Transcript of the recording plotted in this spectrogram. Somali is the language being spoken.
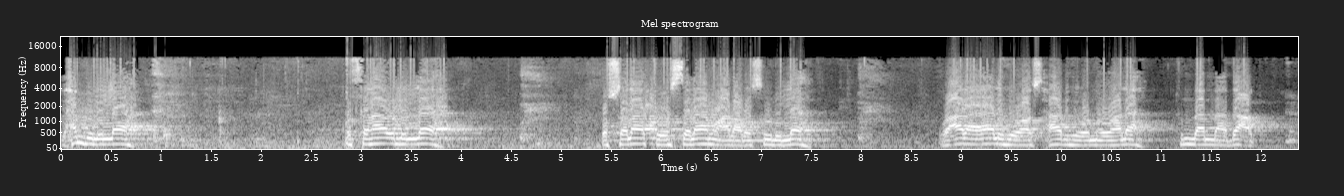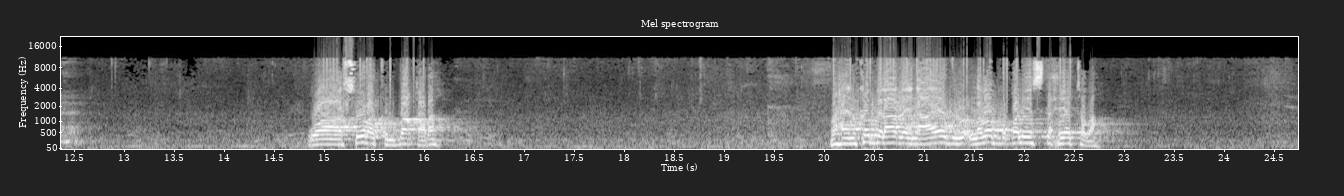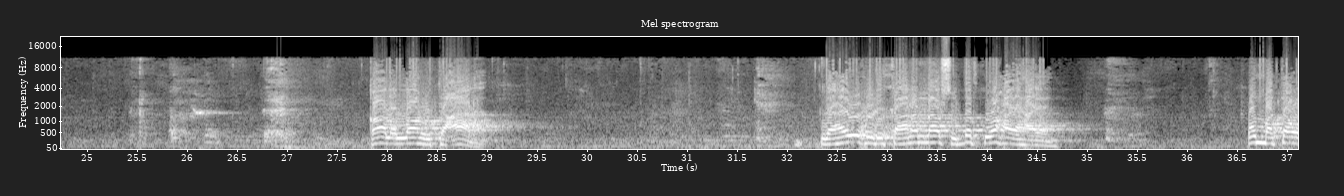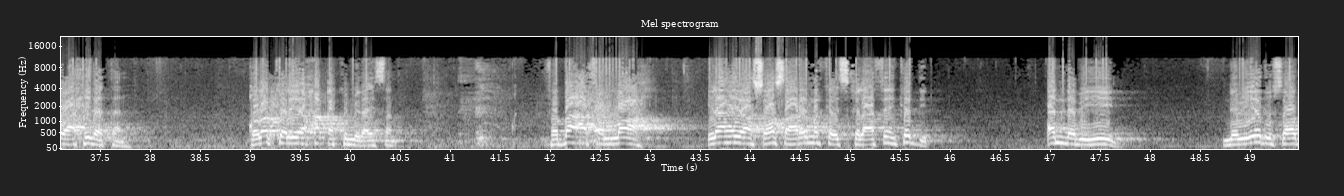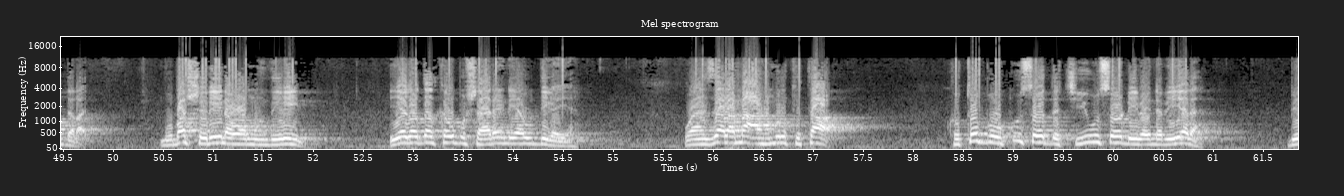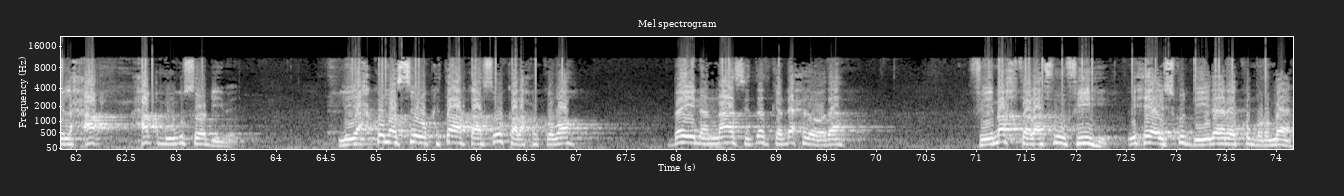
الحمد لله والثناء لله والصلاة والسلام على رسول الله وعلى آله وأصحاabه ومن والاه ثم أما بعد waa suuraة البقرة waxaynu ka bilaabaynaa aayad laba boqol iyo saddex iyo toban qaala اllahu tacaalى ilaahay wuxuu ihi kaana naasu dadku waxay ahaayeen ummatan waaxidatan. Qodo kaliya xaqa ku midaysan. Fabacaثa allah ilaahay baa soo saaray markay iskhilaafeen kadib annebiyiin nebiyadu soo diray mubashiriina wamundiriin iyagoo dadka u bushaaraynaya u digaya. Waanzala macahum اlkitaab kutub buu u soo dejiyey u soo dhiibay nebiyada bilxaq xaq buu ugu soo dhiibay liyaxkuma si uu kitaabkaasi u kala xukumo bayna annaasi dadka dhexdooda fii ma اkhtalafuu fiihi wixii ay isku diideen ay ku murmeen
